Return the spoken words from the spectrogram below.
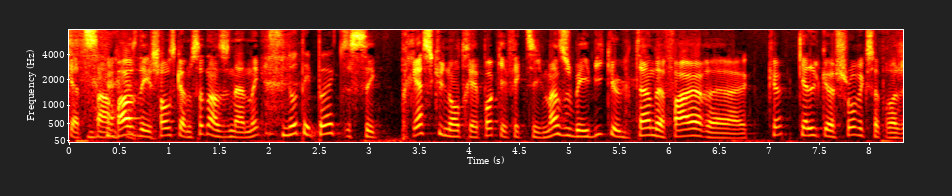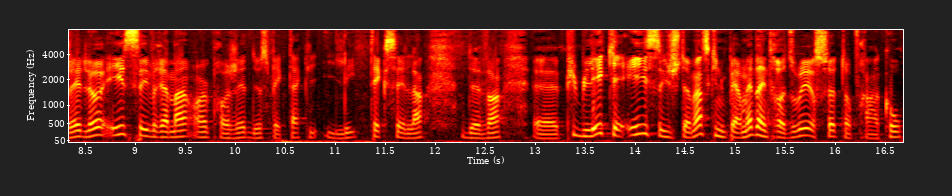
quand tu s'en passes des choses comme ça dans une année. C'est une autre époque. C'est presque une autre époque, effectivement. Zoo Baby qui a eu le temps de faire euh, que quelque chose avec ce projet-là, et c'est vraiment un projet de spectacle. Il est excellent devant euh, public, et c'est justement ce qui nous permet d'introduire ce Top Franco,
